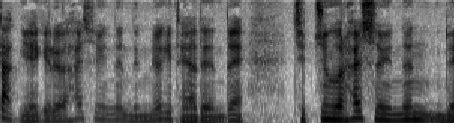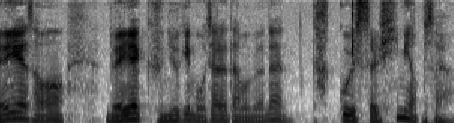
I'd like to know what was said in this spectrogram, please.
딱 얘기를 할 수 있는 능력이 돼야 되는데 집중을 할 수 있는 뇌에서 뇌의 근육이 모자르다 보면은 갖고 있을 힘이 없어요.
